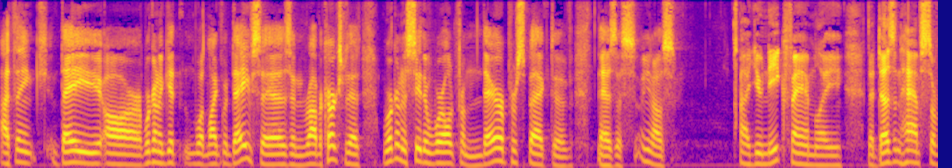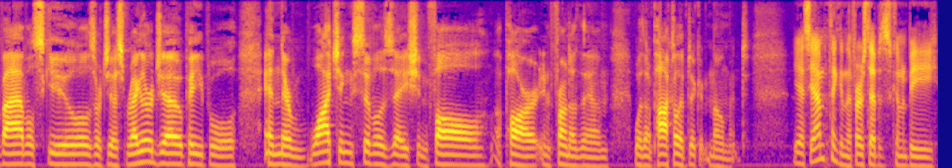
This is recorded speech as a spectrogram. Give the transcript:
I think they are. We're going to get what, like what Dave says and Robert Kirk says. We're going to see the world from their perspective as a you know a unique family that doesn't have survival skills or just regular Joe people, and they're watching civilization fall apart in front of them with an apocalyptic moment. Yeah, see, I'm thinking the first episode is going to be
